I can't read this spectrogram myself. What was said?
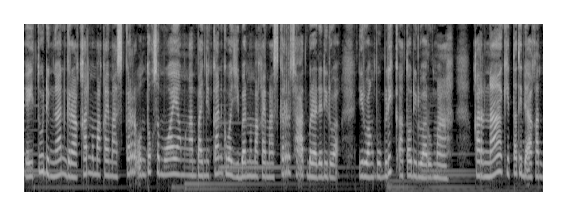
yaitu dengan gerakan memakai masker untuk semua yang mengampanyekan kewajiban memakai masker saat berada di ruang, di ruang publik atau di luar rumah. Karena kita tidak akan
